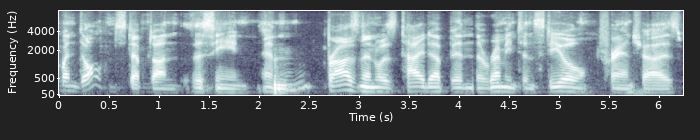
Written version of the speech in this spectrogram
when Dalton stepped on the scene, and mm-hmm. Brosnan was tied up in the Remington Steele franchise,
